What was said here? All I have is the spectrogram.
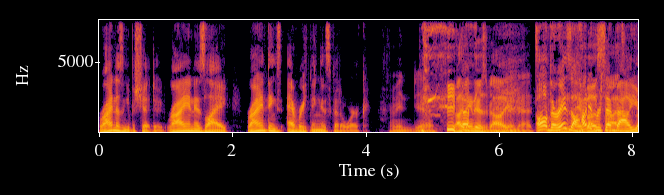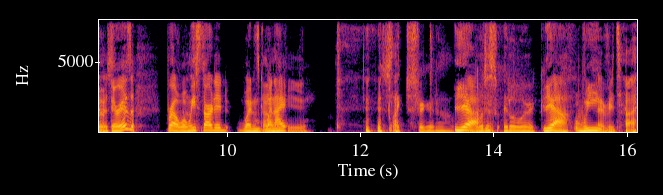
Ryan doesn't give a shit, dude. Ryan is like, Ryan thinks everything is gonna work. I mean, yeah. I think there's value in that. Oh, too. there In- is a hundred percent value. There is, bro. When we started, when It's kinda when like I, you. It's like just figure it out. Yeah. we'll just it'll work yeah, we every time.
